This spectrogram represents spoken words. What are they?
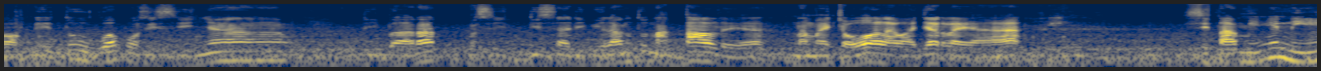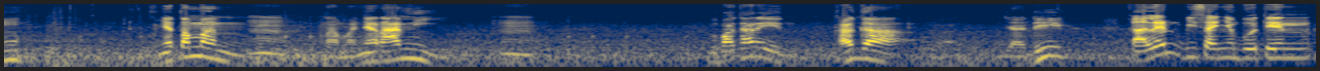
waktu itu gue posisinya di barat masih bisa dibilang tuh nakal deh ya namanya cowok lah wajar lah ya si Tami ini punya teman Hmm. namanya Rani Hmm. Lu pacarin. kagak jadi Kalian bisa nyebutin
